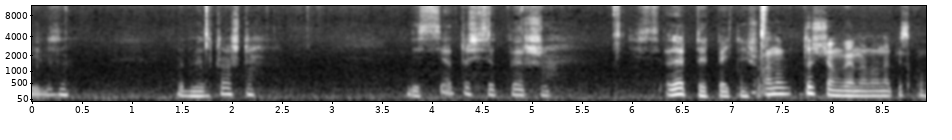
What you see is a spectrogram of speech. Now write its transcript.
Гільза. Одмілкашка. 10, 61. А де ти 5 знайшов? А ну дощом вимило на піску.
